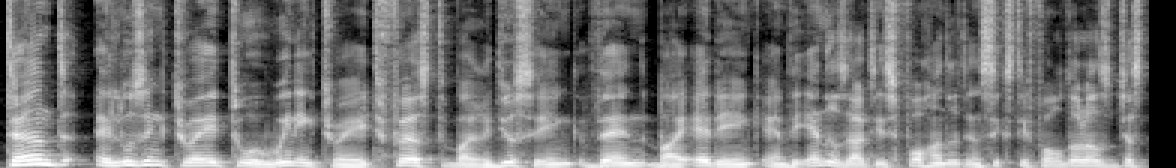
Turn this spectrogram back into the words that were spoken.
turned a losing trade to a winning trade first by reducing then by adding and the end result is $464 just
